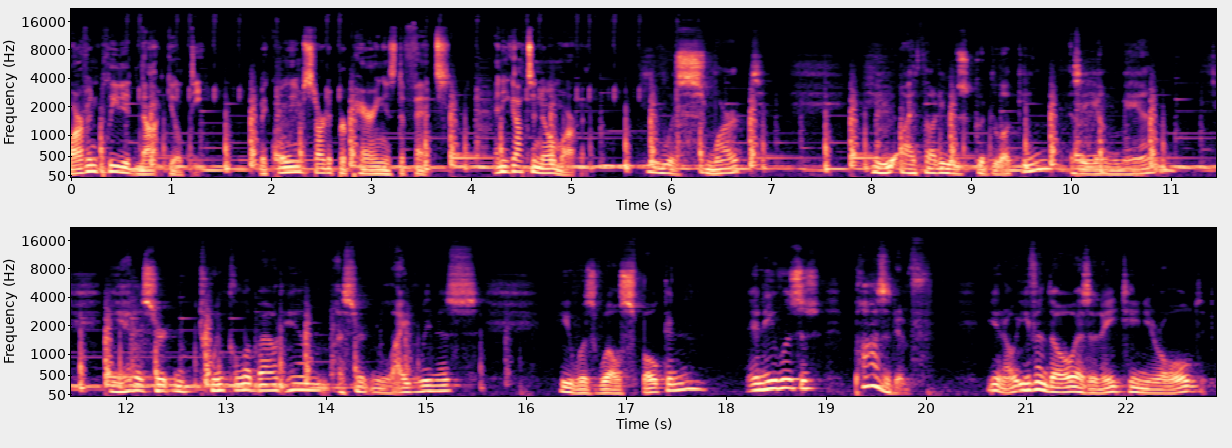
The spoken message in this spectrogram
Marvin pleaded not guilty. McWilliams started preparing his defense, and he got to know Marvin. He was smart. He, I thought he was good looking as a young man. He had a certain twinkle about him, a certain liveliness. He was well spoken, and he was positive. You know, even though as an 18 year old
